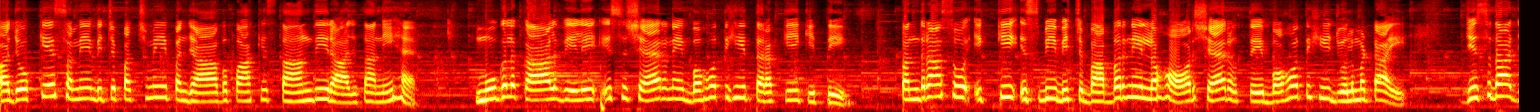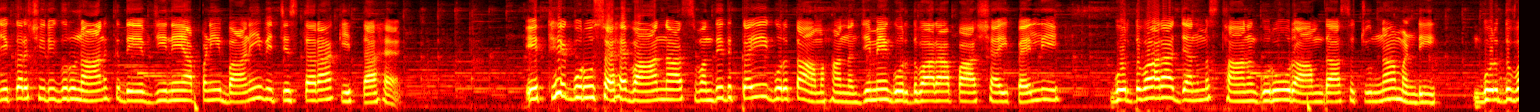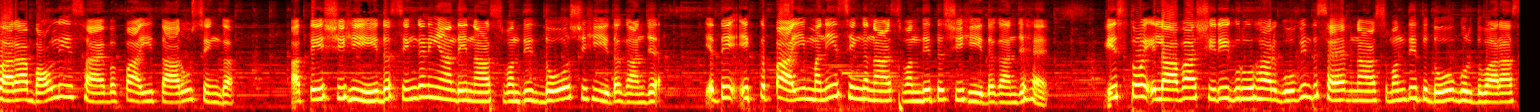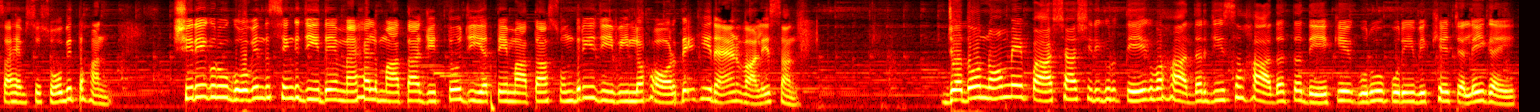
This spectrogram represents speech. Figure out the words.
ਅਜੋਕੇ ਸਮੇਂ ਵਿੱਚ ਪੱਛਮੀ ਪੰਜਾਬ ਪਾਕਿਸਤਾਨ ਦੀ ਰਾਜਧਾਨੀ ਹੈ। ਮੁਗਲ ਕਾਲ ਵੇਲੇ ਇਸ ਸ਼ਹਿਰ ਨੇ ਬਹੁਤ ਹੀ ਤਰੱਕੀ ਕੀਤੀ। 1521 ਈਸਵੀ ਵਿੱਚ ਬਾਬਰ ਨੇ ਲਾਹੌਰ ਸ਼ਹਿਰ ਉੱਤੇ ਬਹੁਤ ਹੀ ਜ਼ੁਲਮ ਢਾਏ ਜਿਸ ਦਾ ਜ਼ਿਕਰ ਸ੍ਰੀ ਗੁਰੂ ਨਾਨਕ ਦੇਵ ਜੀ ਨੇ ਆਪਣੀ ਬਾਣੀ ਵਿੱਚ ਇਸ ਤਰ੍ਹਾਂ ਕੀਤਾ ਹੈ। ਇੱਥੇ ਗੁਰੂ ਸਹਿਬਾਨ ਨਾਲ ਸੰਬੰਧਿਤ ਕਈ ਗੁਰਧਾਮ ਹਨ, ਜਿਵੇਂ ਗੁਰਦੁਆਰਾ ਪਾਤਸ਼ਾਹੀ ਪਹਿਲੀ, ਗੁਰਦੁਆਰਾ ਜਨਮ ਸਥਾਨ ਗੁਰੂ ਰਾਮਦਾਸ ਚੂਨਾ ਮੰਡੀ, ਗੁਰਦੁਆਰਾ ਬੌਲੀ ਸਾਹਿਬ ਭਾਈ ਤਾਰੂ ਸਿੰਘ ਅਤੇ ਸ਼ਹੀਦ ਸਿੰਘਣੀਆਂ ਦੇ ਨਾਲ ਸੰਬੰਧਿਤ ਦੋ ਸ਼ਹੀਦ ਗੰਜ ਅਤੇ ਇੱਕ ਭਾਈ ਮਨੀ ਸਿੰਘ ਨਾਲ ਸੰਬੰਧਿਤ ਸ਼ਹੀਦ ਗੰਜ ਹੈ। ਇਸ ਤੋਂ ਇਲਾਵਾ ਸ੍ਰੀ ਗੁਰੂ ਹਰਗੋਬਿੰਦ ਸਾਹਿਬ ਨਾਲ ਸੰਬੰਧਿਤ ਦੋ ਗੁਰਦੁਆਰਾ ਸਾਹਿਬ ਸੁਸ਼ੋਭਿਤ ਹਨ। ਸ੍ਰੀ ਗੁਰੂ ਗੋਬਿੰਦ ਸਿੰਘ ਜੀ ਦੇ ਮਹਿਲ ਮਾਤਾ ਜੀਤੋ ਜੀ ਅਤੇ ਮਾਤਾ ਸੁੰਦਰੀ ਜੀ ਵੀ ਲਾਹੌਰ ਦੇ ਹੀ ਰਹਿਣ ਵਾਲੇ ਸਨ। ਜਦੋਂ ਨੌਵੇਂ ਪਾਤਸ਼ਾਹ ਸ੍ਰੀ ਗੁਰੂ ਤੇਗ ਬਹਾਦਰ ਜੀ ਸ਼ਹਾਦਤ ਦੇ ਕੇ ਗੁਰੂਪੁਰੀ ਵਿਖੇ ਚਲੇ ਗਏ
